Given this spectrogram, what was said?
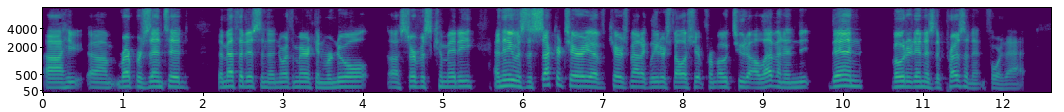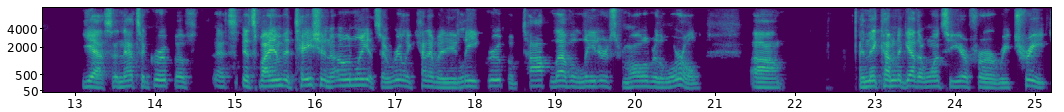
Uh, he um, represented the Methodist and the North American Renewal uh, Service Committee, and then he was the secretary of Charismatic Leaders Fellowship from 02 to 11, and then voted in as the president for that. Yes, and that's a group of it's it's by invitation only. It's a really kind of an elite group of top level leaders from all over the world, um, and they come together once a year for a retreat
